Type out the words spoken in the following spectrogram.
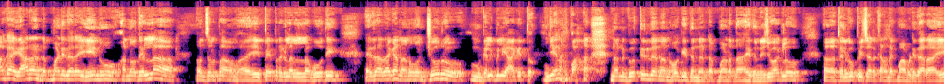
ಆಗ ಯಾರು ಡಬ್ ಮಾಡಿದ್ದಾರೆ, ಏನು ಅನ್ನೋದೆಲ್ಲ ಒಂದು ಸ್ವಲ್ಪ ಈ ಪೇಪರ್ಗಳೆಲ್ಲ ಓದಿ ಇದಾದಾಗ ನನಗೊಂಚೂರು ಗಲಿಬಿಲಿ ಆಗಿತ್ತು. ಏನಪ್ಪ, ನನಗೆ ಗೊತ್ತಿಲ್ಲದೆ ನಾನು ಹೋಗಿ ಇದನ್ನು ಡಬ್ ಮಾಡೋಣ ಇದು ನಿಜವಾಗ್ಲೂ ತೆಲುಗು ಪಿಕ್ಚರ್ ಕನ್ನಡಕ್ಕೆ ಮಾಡಿಬಿಟ್ಟಿದಾರ? ಈ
